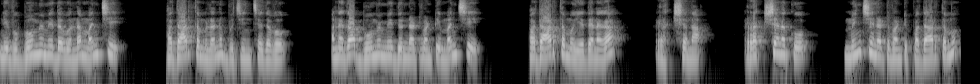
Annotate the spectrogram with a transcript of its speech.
నీవు భూమి మీద ఉన్న మంచి పదార్థములను భుజించదవు. అనగా భూమి మీద ఉన్నటువంటి మంచి పదార్థము ఏదనగా రక్షణ. రక్షణకు మించినటువంటి పదార్థము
